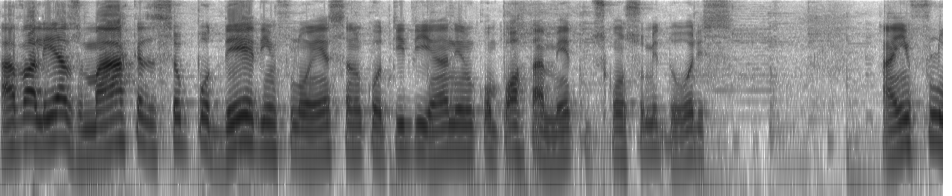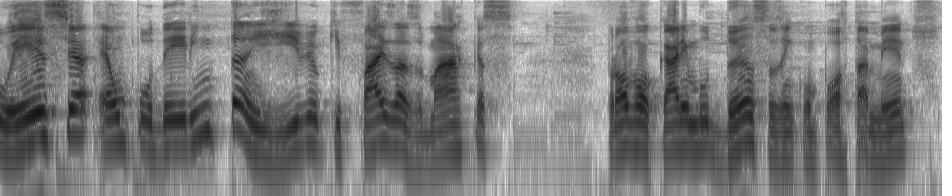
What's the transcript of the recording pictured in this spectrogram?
avalia as marcas e seu poder de influência no cotidiano e no comportamento dos consumidores. A influência é um poder intangível que faz as marcas provocarem mudanças em comportamentos,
